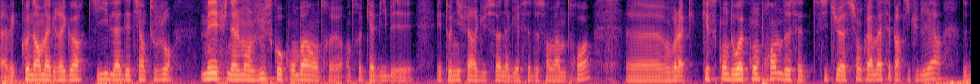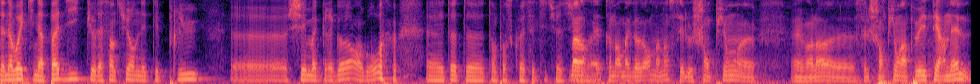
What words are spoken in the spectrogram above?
avec Conor McGregor qui la détient toujours, mais finalement jusqu'au combat entre, entre Khabib et, et Tony Ferguson à l'UFC 223. voilà, qu'est-ce qu'on doit comprendre de cette situation quand même assez particulière de Dana White qui n'a pas dit que la ceinture n'était plus euh, chez McGregor, en gros. Euh, toi, t'en penses quoi de cette situation bah, Conor McGregor, maintenant, c'est le champion. Euh, voilà, c'est le champion un peu éternel.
